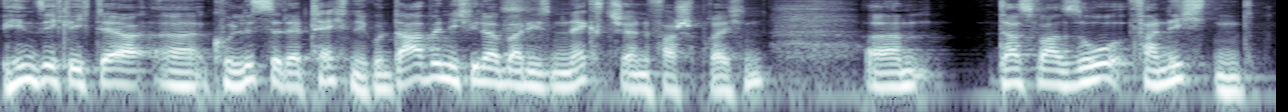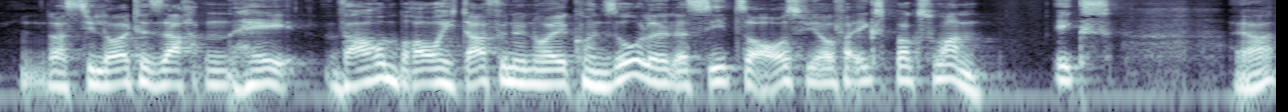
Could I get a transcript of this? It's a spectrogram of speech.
hinsichtlich der äh, Kulisse der Technik, und da bin ich wieder bei diesem Next-Gen-Versprechen, ähm, das war so vernichtend, dass die Leute sagten, hey, warum brauche ich dafür eine neue Konsole? Das sieht so aus wie auf der Xbox One X. Ja,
